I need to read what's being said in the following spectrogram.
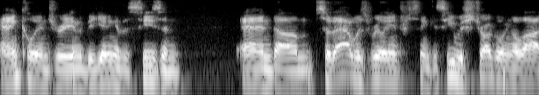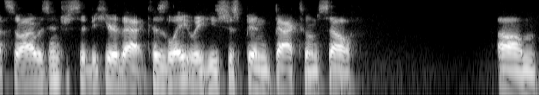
ankle injury in the beginning of the season, and um, so that was really interesting because he was struggling a lot. So I was interested to hear that because lately he's just been back to himself. Um,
